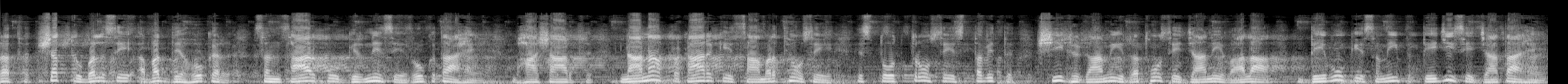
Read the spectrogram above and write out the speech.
रथ शत्रु बल से अबद्ध होकर संसार को गिरने से रोकता है। भाषार्थ, नाना प्रकार के सामर्थ्यों से, स्तोत्रों से स्तवित, शीघ्रगामी रथों से जाने वाला देवों के समीप तेज़ी से जाता है।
